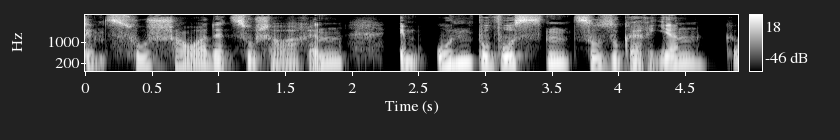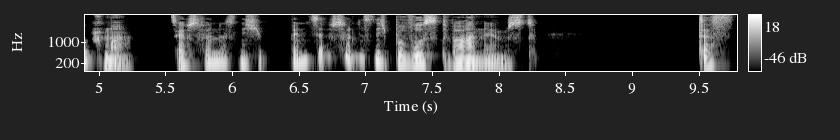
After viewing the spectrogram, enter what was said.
dem Zuschauer, der Zuschauerin im Unbewussten zu suggerieren, guck mal, selbst wenn du es nicht, wenn, selbst wenn du es nicht bewusst wahrnimmst, dass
